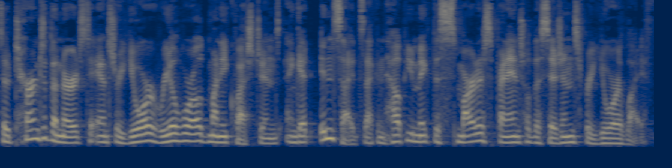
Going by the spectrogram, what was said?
So turn to the nerds to answer your real world money questions and get insights that can help you make the smartest financial decisions for your life.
